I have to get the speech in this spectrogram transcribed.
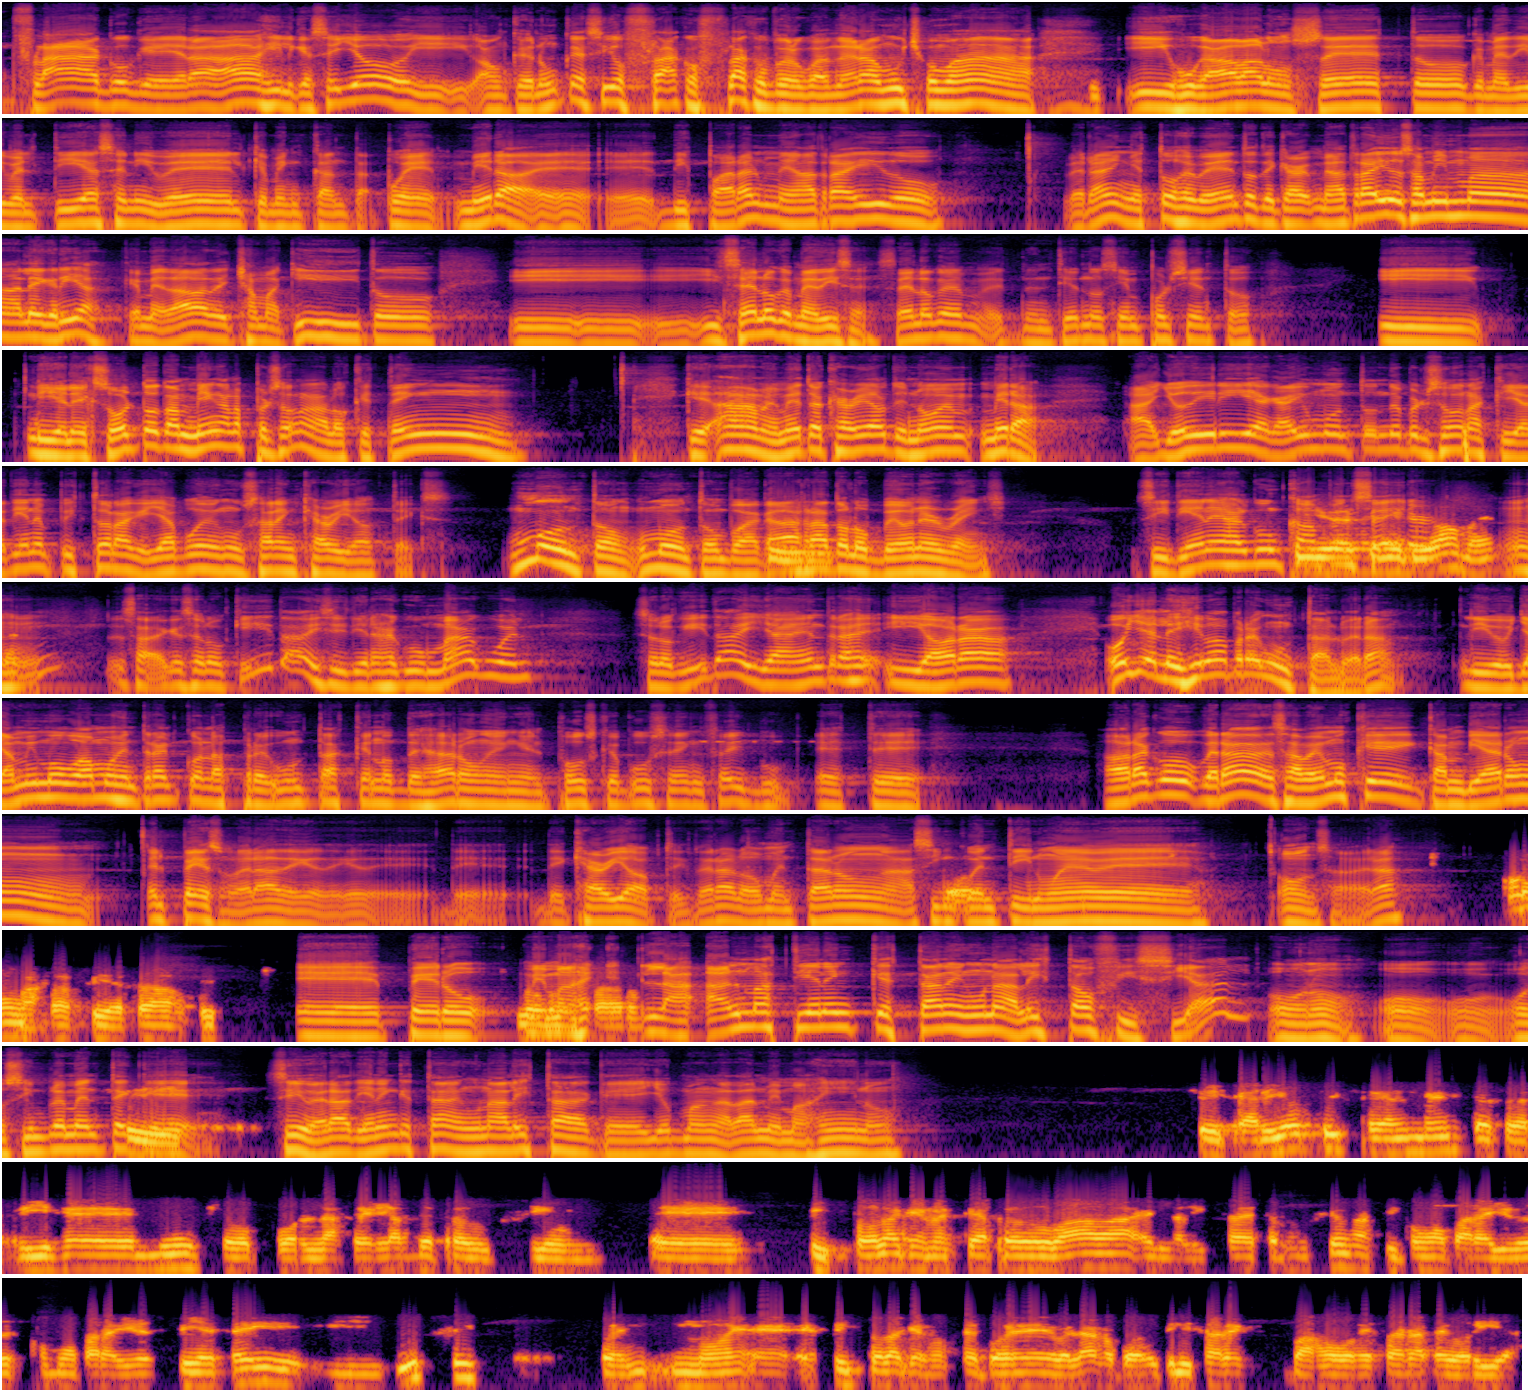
flaco, que era ágil, qué sé yo, y aunque nunca he sido flaco, flaco, pero cuando era mucho más y jugaba baloncesto, que me divertía a ese nivel, que me encanta, pues mira, eh, eh, disparar me ha traído, ¿verdad? En estos eventos, de, me ha traído esa misma alegría que me daba de chamaquito y, sé lo que me dice, sé lo que entiendo 100%. Y, y el exhorto también a las personas, a los que estén que, ah, me meto a carry out y no, mira, Ah, yo diría que hay un montón de personas que ya tienen pistolas que ya pueden usar en carry optics. Un montón, un montón, porque a cada rato los veo en el range. Si tienes algún compensator, sabes que se lo quita. Y si tienes algún Magwell, se lo quita y ya entras. Y ahora, oye, les iba a preguntar, ¿verdad? Digo, ya mismo vamos a entrar con las preguntas que nos dejaron en el post que puse en Facebook. Este, ahora, ¿verdad? Sabemos que cambiaron el peso, ¿verdad? De, de, de, de, Carry Optics, ¿verdad? Lo aumentaron a 59 onzas, ¿verdad? Onzas, sí, sí. Eh, pero me ¿las armas tienen que estar en una lista oficial o no? O, o, simplemente que... Sí, ¿verdad? Tienen que estar en una lista que ellos van a dar, me imagino. Sí, Carry Optics realmente se rige mucho por las reglas de producción. Eh, pistola que no esté aprobada en la lista de producción, así como para como para USPSA y, y pues no es, pistola que no se puede, ¿verdad? No puede utilizar bajo esa categoría.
